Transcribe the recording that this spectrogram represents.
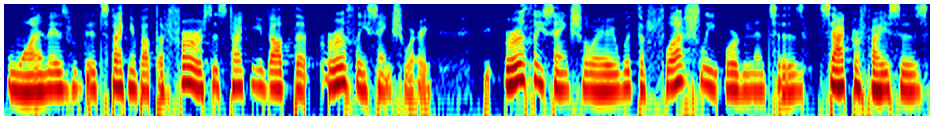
one is it's talking about the first, it's talking about the earthly sanctuary the earthly sanctuary with the fleshly ordinances, sacrifices,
